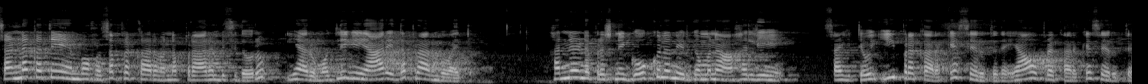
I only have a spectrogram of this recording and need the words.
ಸಣ್ಣ ಕಥೆ ಎಂಬ ಹೊಸ ಪ್ರಕಾರವನ್ನು ಪ್ರಾರಂಭಿಸಿದವರು ಯಾರು? ಮೊದಲಿಗೆ ಯಾರಿಂದ ಪ್ರಾರಂಭವಾಯಿತು? ಹನ್ನೆರಡನೇ ಪ್ರಶ್ನೆ, ಗೋಕುಲ ನಿರ್ಗಮನ ಅಹಲ್ಯೆ ಸಾಹಿತ್ಯವು ಈ ಪ್ರಕಾರಕ್ಕೆ ಸೇರುತ್ತದೆ. ಯಾವ ಪ್ರಕಾರಕ್ಕೆ ಸೇರುತ್ತೆ?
